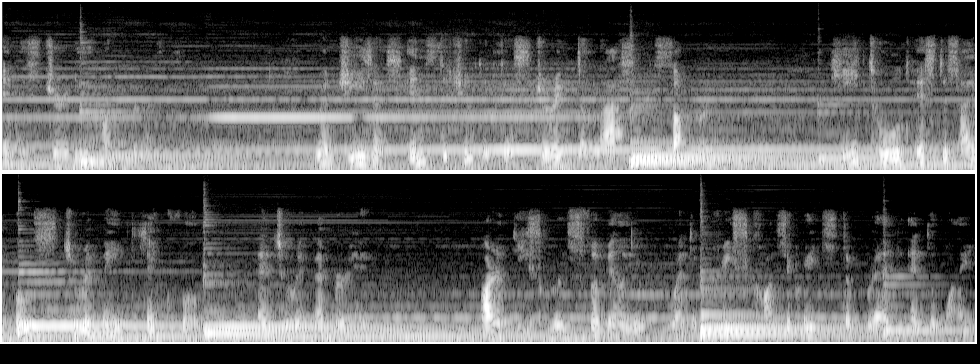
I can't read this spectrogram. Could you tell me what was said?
in his journey on earth. When Jesus instituted this during the Last Supper, he told his disciples to remain thankful and to remember him. Aren't these words familiar when the priest consecrates the bread and the wine?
